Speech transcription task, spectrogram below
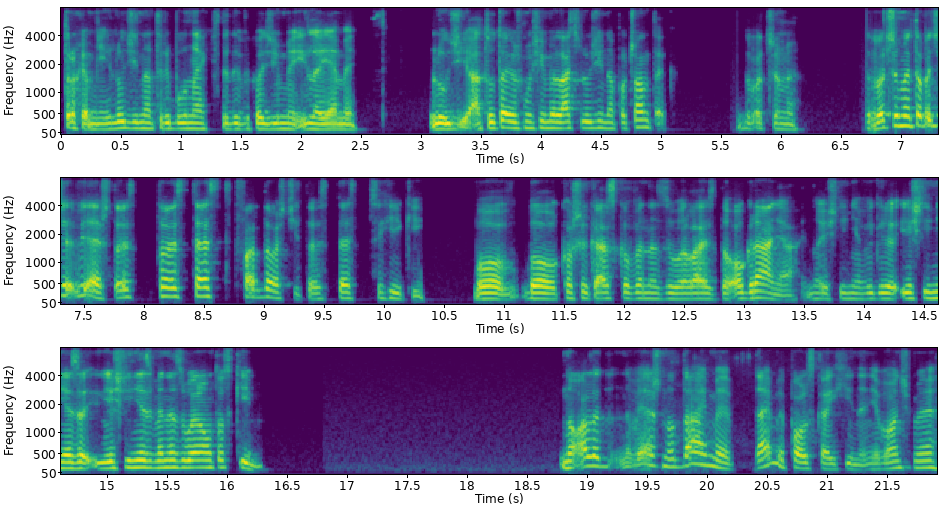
trochę mniej ludzi na trybunach, wtedy wychodzimy i lejemy ludzi, a tutaj już musimy lać ludzi na początek. Zobaczymy. Zobaczymy, to będzie, wiesz, to jest, to jest test twardości, to jest test psychiki, bo, bo koszykarsko Wenezuela jest do ogrania. No jeśli nie, wygry, jeśli, nie, jeśli nie z Wenezuelą, to z kim? No ale no wiesz, no dajmy, dajmy Polska i Chiny, nie bądźmy.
